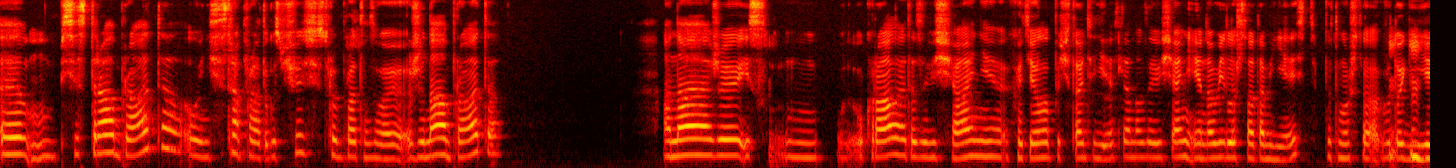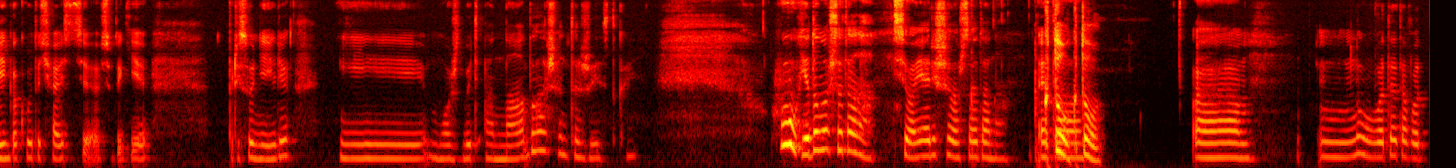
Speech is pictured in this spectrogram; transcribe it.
э, м, сестра брата, ой, не сестра брата, господи, что я сестру брата называю, жена брата. Она же из- украла это завещание, хотела почитать, есть ли оно в завещании, и она увидела, что оно там есть, потому что в итоге ей какую-то часть все-таки присудили. И, может быть, она была шантажисткой? Фух, я думаю, что это она. Все, я решила, что это она. Кто, Это, кто? м, ну, вот это вот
